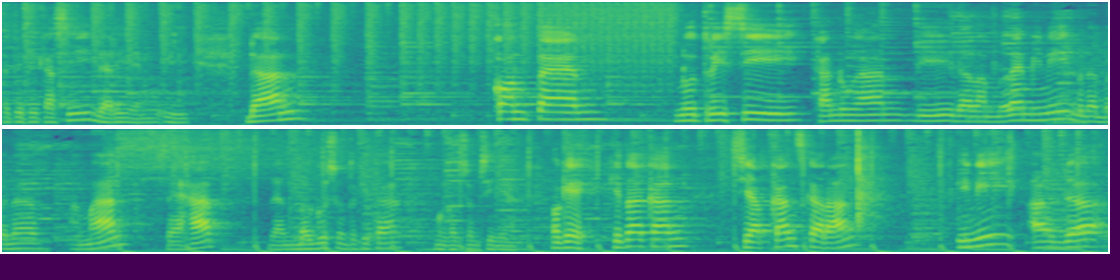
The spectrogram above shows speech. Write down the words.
sertifikasi dari MUI. Dan konten nutrisi kandungan di dalam lem ini benar-benar aman, sehat, dan bagus untuk kita mengkonsumsinya. Oke, kita akan siapkan sekarang ini ada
